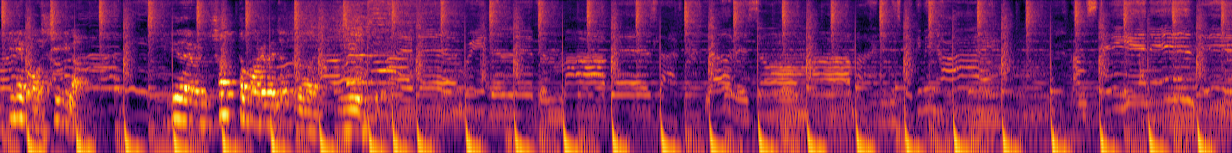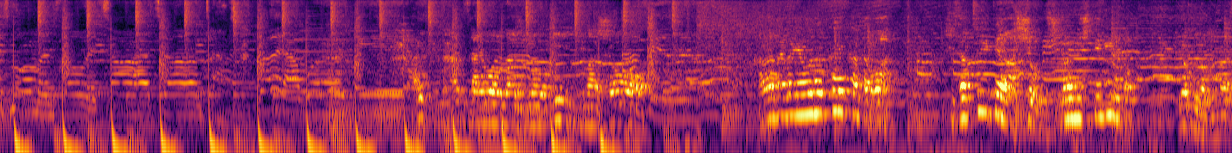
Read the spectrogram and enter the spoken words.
できればお尻がひれないようにちょっと丸めとくようなイメージで。す反対も同じようにいきましょう体が柔らかい方は膝ついて足を後ろにしてみるとよく伸びます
